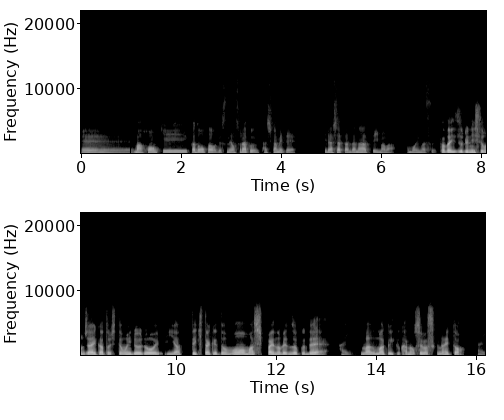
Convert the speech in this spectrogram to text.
えーまあ、本気かどうかをですねおそらく確かめていらっしゃったんだなって今は思います。ただ、いずれにしても JICA としてもいろいろやってきたけども、まあ、失敗の連続で、はいまあ、うまくいく可能性は少ないと。はい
